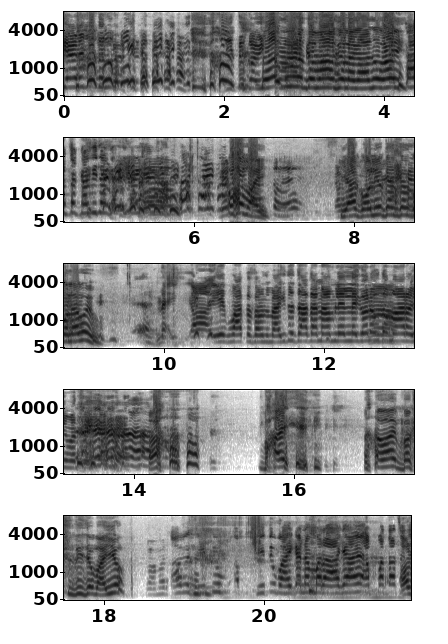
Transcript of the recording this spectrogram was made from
यार ये तो पूरा दिमाग लगा दो भाई। तो कभी ना कभी ओ भाई यहाँ खोलियो कैसे कर खोला कोई? नहीं एक बात तो समझ में आ गई तो ज़्यादा नाम लेने लगे ना तो मारो ही मत। भाई भाई बख्श दीजो भाइयों। अब जीतू अब जीतू भाई का नंबर आ गया है अब पता और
